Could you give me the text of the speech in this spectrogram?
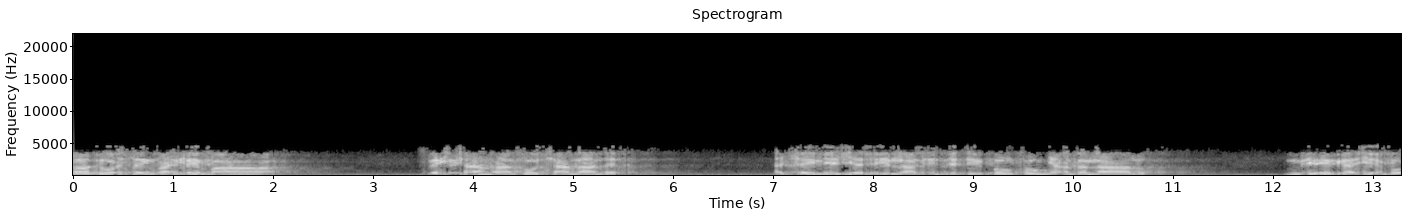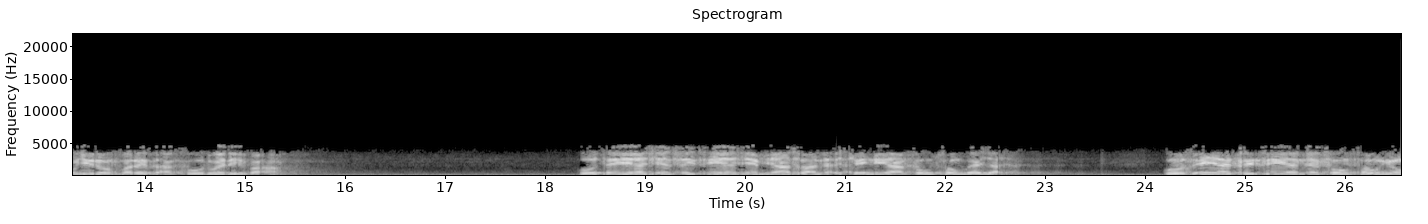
သောသူအချိန်ပိုင်းလေးမှာစိတ်ချမ်းသာကိုချမ်းသာတဲ့အချိန်လေးရက်လေးလာတဲ့နှစ်တွေပုံထုံးညသလားလို့မေးခဲ့ရင်ဘုန်းကြီးတို့ပရိသတ်ကိုတွေးတွေပါ ကိုယ်ဆင်းရဲခြင်းစိတ်ဆင်းရဲခြင်းများစွာနဲ့အချိန်ကြီးအကုန်ဆုံးခဲ့ကြတယ်ကိုယ်ဆင်းရဲစိတ်ဆင်းရဲနဲ့ကုန်ဆုံးယုံ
